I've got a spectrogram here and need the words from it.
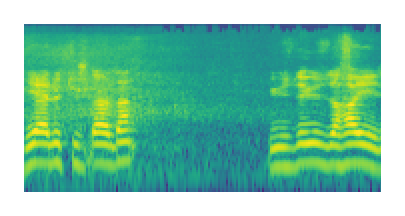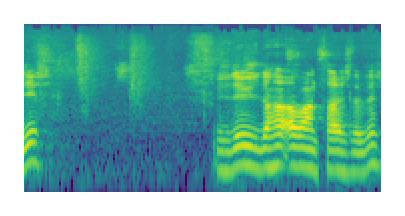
diğer rütuşlardan %100 daha iyidir. %100 daha avantajlıdır.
